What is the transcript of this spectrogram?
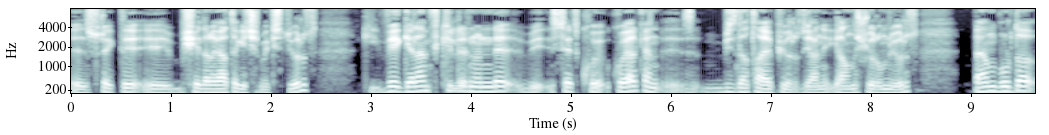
Ee, sürekli e, bir şeyler hayata geçirmek istiyoruz. Ve gelen fikirlerin önüne bir set koyarken e, biz de hata yapıyoruz. Yani yanlış yorumluyoruz. Ben burada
